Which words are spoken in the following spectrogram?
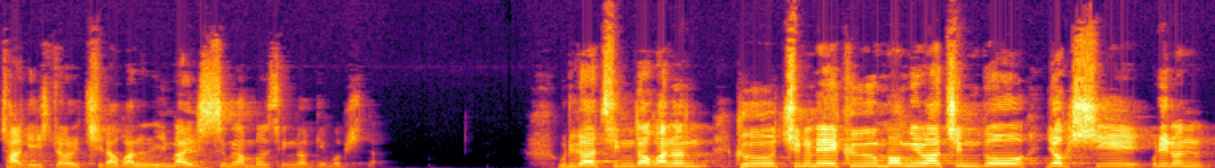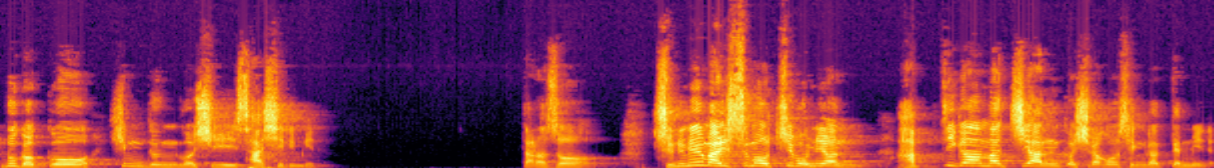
자기 십자가를 치라고 하는 이 말씀을 한번 생각해 봅시다. 우리가 진다고 하는 그 주님의 그 멍에와 짐도 역시 우리는 무겁고 힘든 것이 사실입니다. 따라서 주님의 말씀을 어찌 보면 앞뒤가 맞지 않을 것이라고 생각됩니다.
